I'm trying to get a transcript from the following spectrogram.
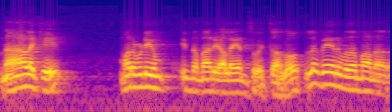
நாளைக்கு மறுபடியும் இந்த மாதிரி அலையன்ஸ் வச்சாலோ இல்ல வேறு விதமான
